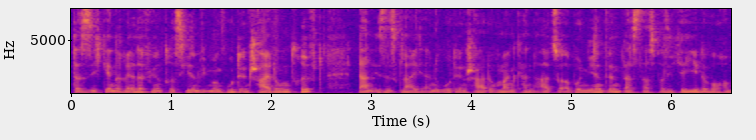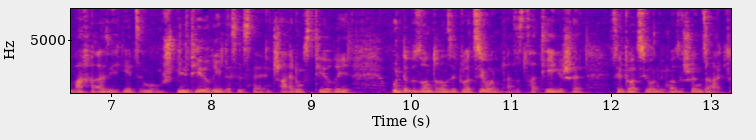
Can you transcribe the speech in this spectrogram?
dass Sie sich generell dafür interessieren, wie man gute Entscheidungen trifft, dann ist es gleich eine gute Entscheidung, meinen Kanal zu abonnieren, denn das ist das, was ich hier jede Woche mache. Also hier geht es immer um Spieltheorie, das ist eine Entscheidungstheorie unter besonderen Situationen, also strategische Situationen, wie man so schön sagt.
